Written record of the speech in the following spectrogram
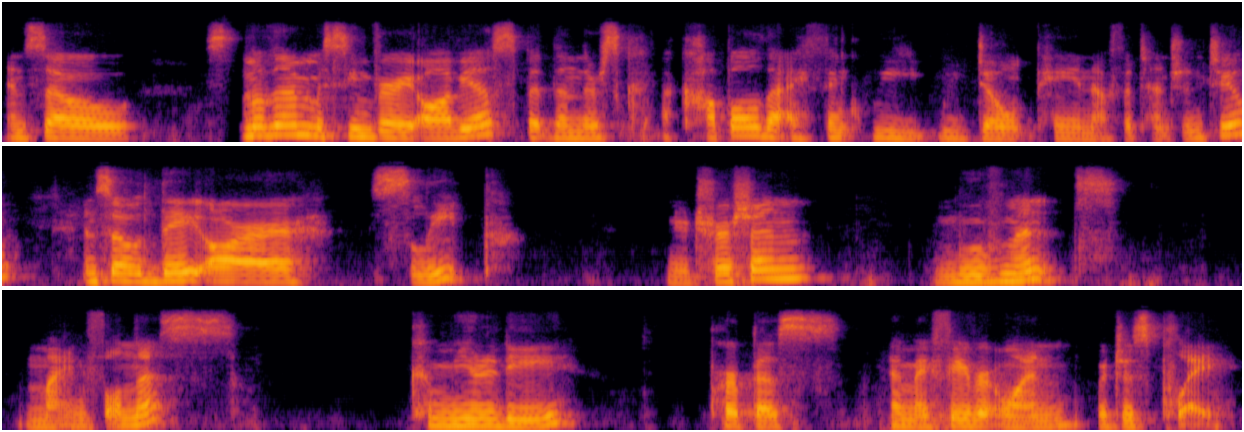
And so some of them seem very obvious, but then there's a couple that I think we we don't pay enough attention to. And so they are sleep, nutrition, movement, mindfulness, community, purpose, and my favorite one, which is play.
